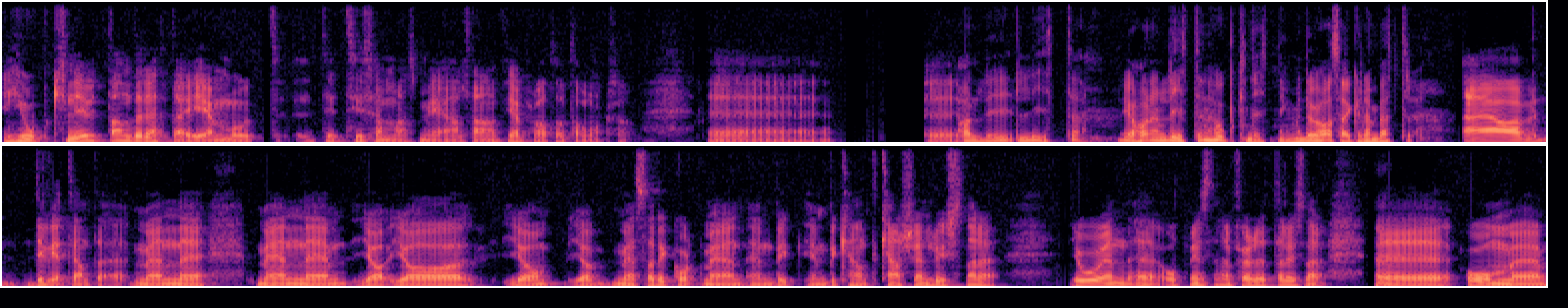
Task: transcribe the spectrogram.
ihopknutande detta är mot, tillsammans med allt annat vi har pratat om också? Eh, eh. Ja, li, lite. Jag har en liten ihopknytning, men du har säkert en bättre. Ja, det vet jag inte. Men, eh, men eh, jag, jag, jag, jag mässade kort med en, en, en bekant, kanske en lyssnare, Jo, en, eh, åtminstone en före detta lyssnare. Mm. Eh, om, eh,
